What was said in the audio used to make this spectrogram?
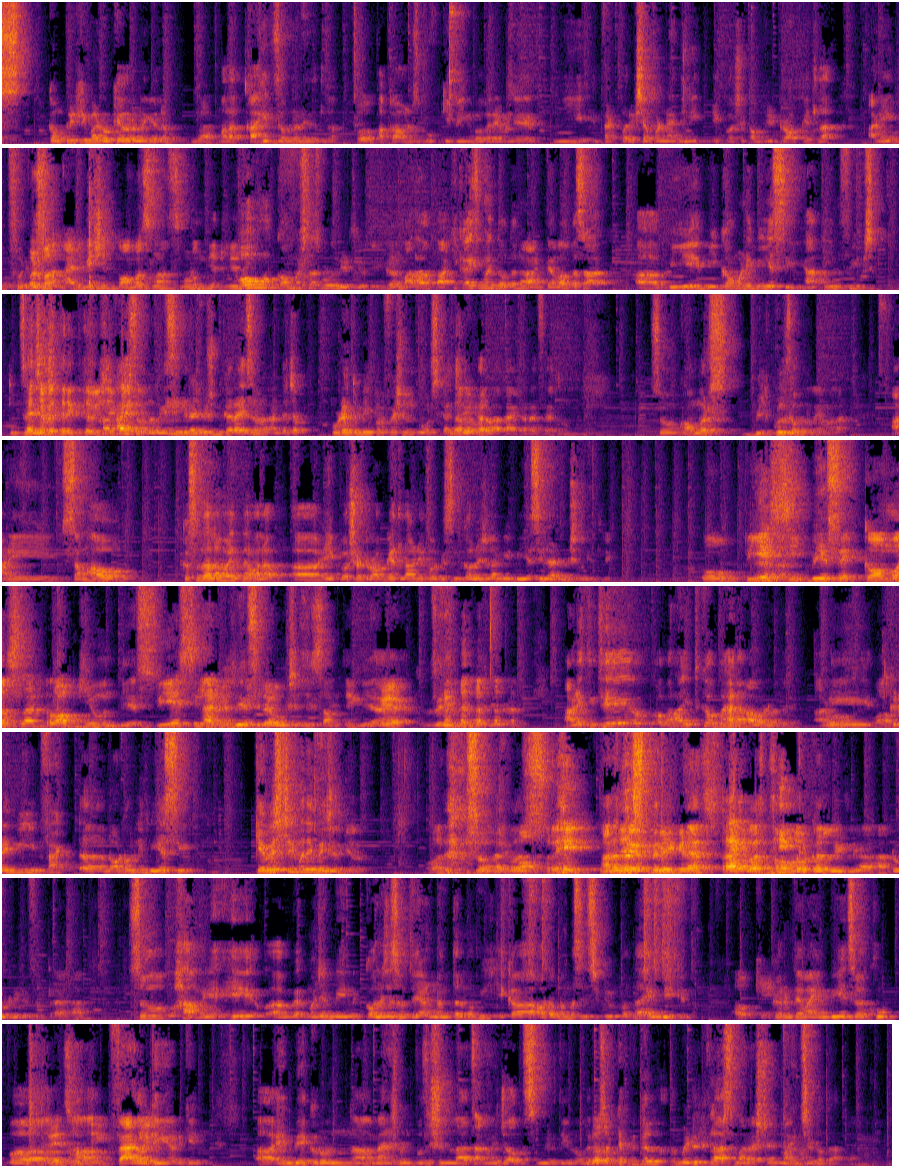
कम्प्लिटली माझ्या डोक्यावरनं गेलं. मला काहीच जमलं नाही हो. अकाउंट बुक किपिंग वगैरे म्हणजे मी इनफॅक्ट परीक्षा पण नाही दिली. एक वर्ष कंप्लीट ड्रॉप घेतला. आणि ऍडमिशन कॉमर्सलाच म्हणून घेतली हो हो. कॉमर्सलाच म्हणून घेतली होती. कारण मला बाकी काहीच माहीत नव्हतं ना. आणि तेव्हा कसा बी ए बी कॉम आणि बीएससी ह्या तीन फील्ड त्याच्या व्यतिरिक्त विषय काय? नव्हतं. बेसिक. ग्रॅज्युएशन करायचं आणि त्याच्या पुढे तुम्ही प्रोफेशनल कोर्स काहीतरी. ठरवा काय करायचं आहे तो. सो कॉमर्स बिलकुल जमलं नाही मला. आणि समहाव कसं झालं माहीत नाही मला. एक वर्ष ड्रॉप घेतला आणि फर्ग्युसन कॉलेजला मी बीएससी ला ऍडमिशन घेतली. ओ बीएससी BSc. कॉमर्सला ड्रॉप घेऊन. बीएससी ला बीएससी ऍडमिशन समथिंग आणि तिथे मला इतकं भयानक आवडलं ते. आणि Oh. तिकडे मी in fact not only BSc chemistry मध्ये मेजर केलं. Was another spirit. वेगळ्याच track totally different track. So हा म्हणजे हे म्हणजे मेन कॉलेजेस होते आणि नंतर मग मी एका ऑटोनॉमस इन्स्टिट्यूट मधनं एमबीए केलं ओके कारण तेव्हा एमबीएचं खूप. फॅड. होती आणखी एमबीए करून मॅनेजमेंट पोझिशनला चांगले जॉब्स मिळतील वगैरे असं. Typical middle class Maharashtrian mindset होता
